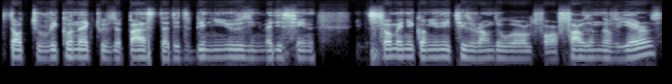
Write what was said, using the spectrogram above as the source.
start to reconnect with the past that it's been used in medicine in so many communities around the world for thousands of years.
